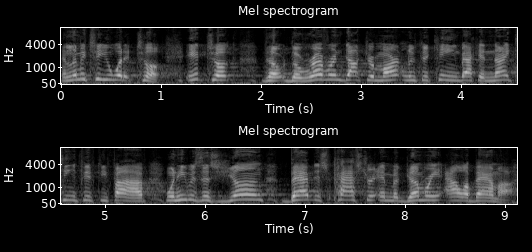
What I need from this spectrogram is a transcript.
And let me tell you what it took. It took the, the Reverend Dr. Martin Luther King back in 1955 when he was this young Baptist pastor in Montgomery, Alabama,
